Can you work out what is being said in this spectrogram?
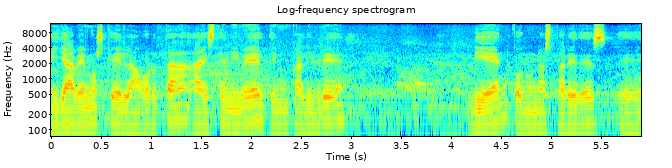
Y ya vemos que la aorta a este nivel tiene un calibre bien, con unas paredes eh,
